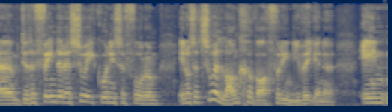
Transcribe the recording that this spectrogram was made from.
Ehm um, die Defender is so ikoniese vorm en ons het so lank gewag vir die nuwe ene. En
